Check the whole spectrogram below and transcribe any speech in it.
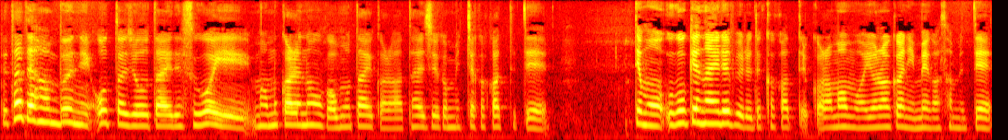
で縦半分に折った状態ですごいマムカレの方が重たいから体重がめっちゃかかっててでも動けないレベルでかかってるからママは夜中に目が覚めて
